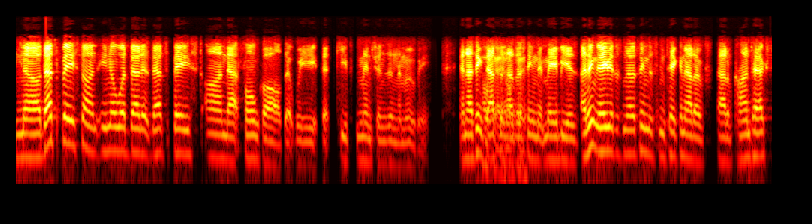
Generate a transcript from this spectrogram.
No, that's based on you know what that is. That's based on that phone call that we that Keith mentions in the movie, and I think that's Okay, another okay. thing that maybe is. I think maybe that's another thing that's been taken out of out of context.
